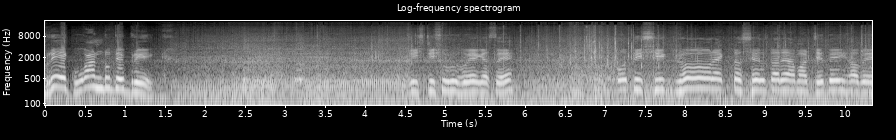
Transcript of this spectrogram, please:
ব্রেক ওয়ান টু দে ব্রেক বৃষ্টি শুরু হয়ে গেছে। অতি শীঘ্র একটা শেল্টারে আমার যেতেই হবে।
